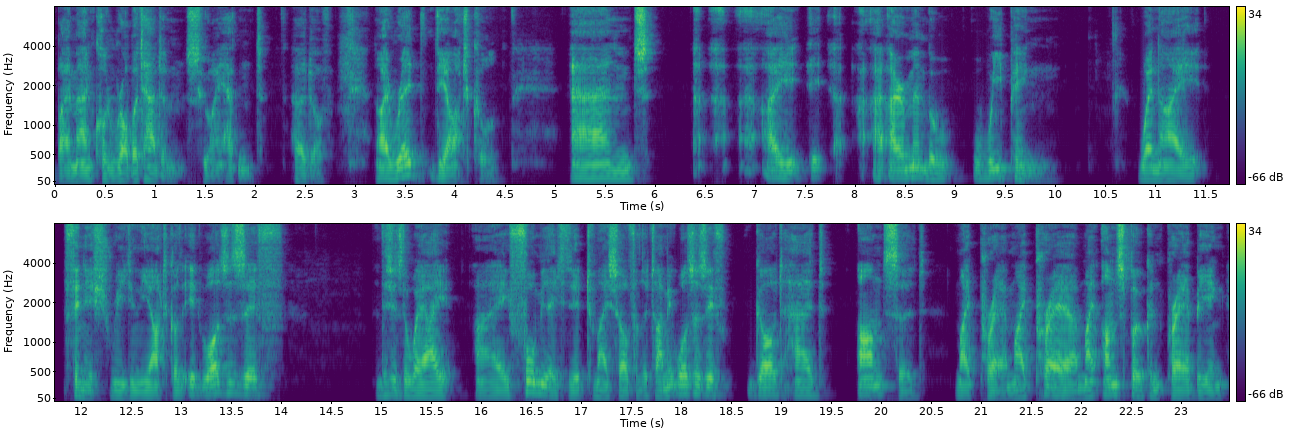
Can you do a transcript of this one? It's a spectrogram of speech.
by a man called Robert Adams, who I hadn't heard of. Now, I read the article and I, I remember weeping when I finished reading the article. It was as if, this is the way I I formulated it to myself at the time. It was as if God had answered my prayer, my prayer, my unspoken prayer being,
